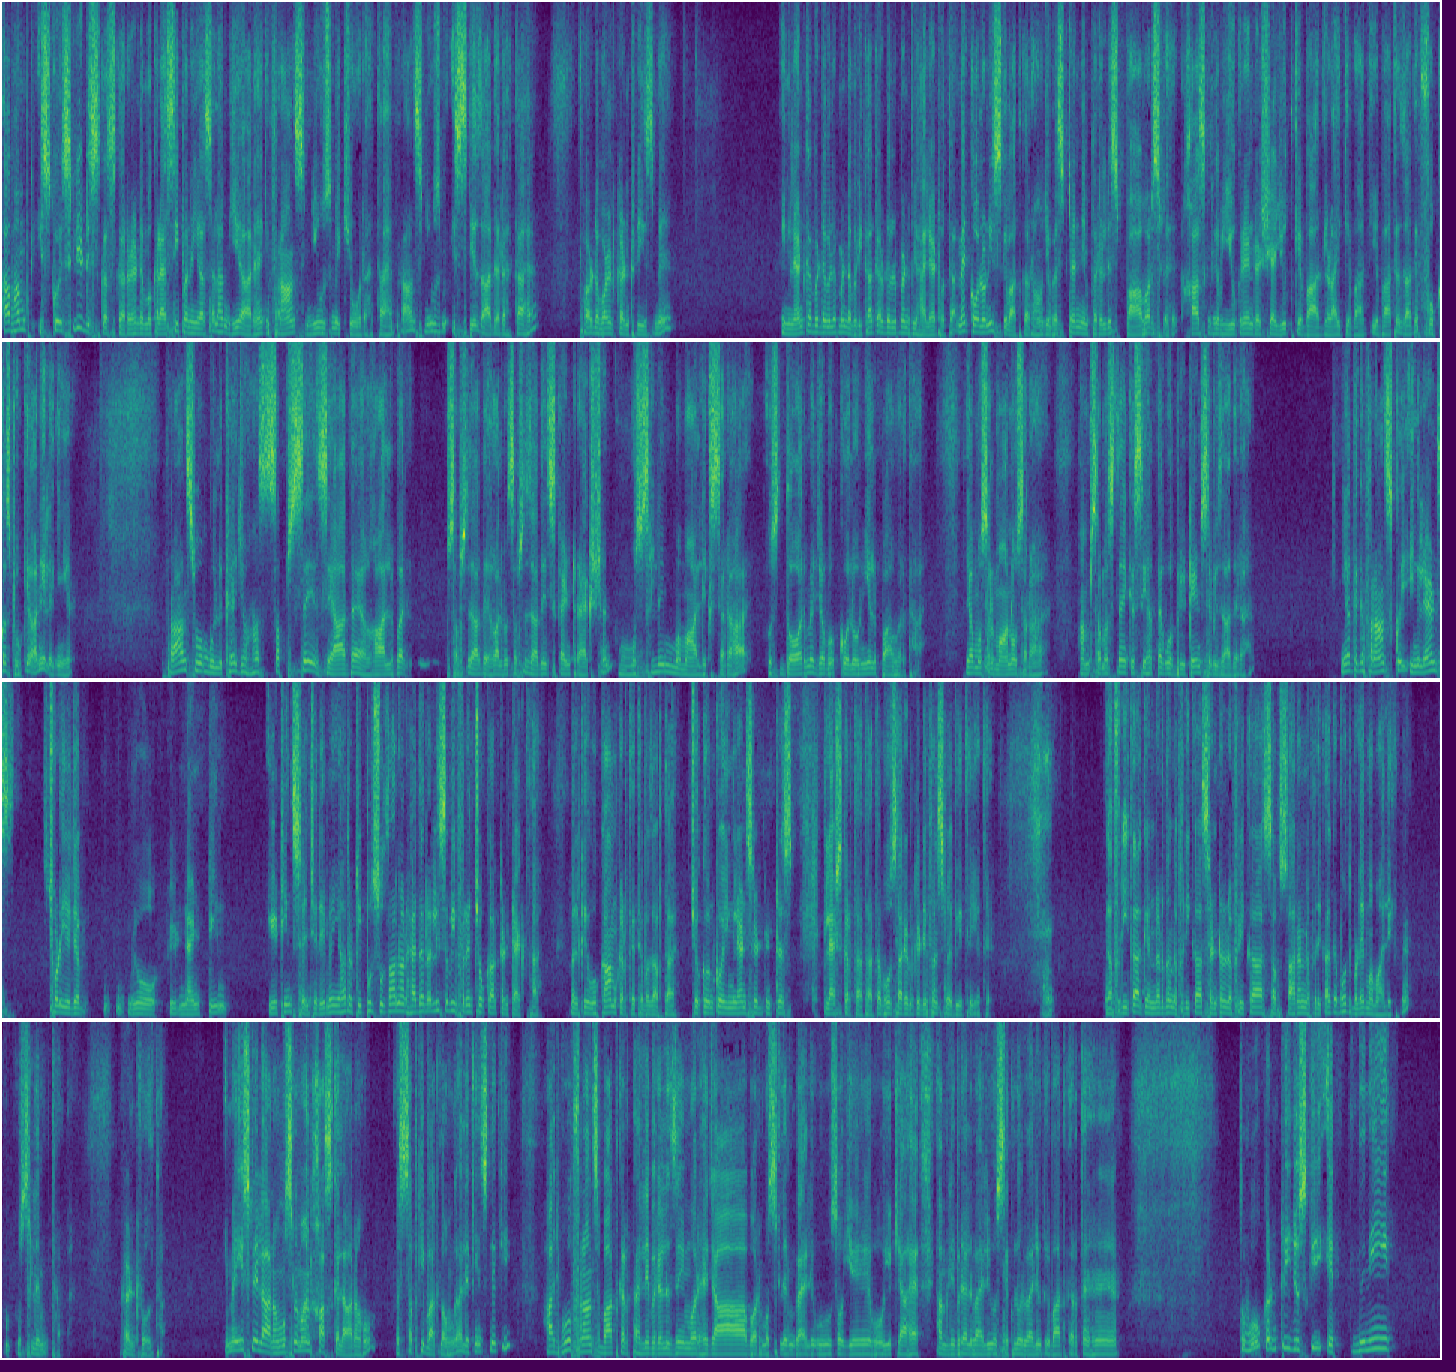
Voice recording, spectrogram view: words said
अब हम इसको इसलिए डिस्कस कर रहे हैं डेमोक्रेसी पर नहीं, असल हम ये आ रहे हैं कि फ्रांस न्यूज़ में क्यों रहता है। फ्रांस न्यूज़ में इसलिए ज़्यादा रहता है थर्ड वर्ल्ड कंट्रीज़ में इंग्लैंड का भी डेवलपमेंट, अमेरिका का डेवलपमेंट भी हाईलाइट होता है। मैं कॉलोनीज़ की बात कर रहा हूँ, जो वेस्टर्न इंपरलिस्ट पावर्स रहे, खास करके यूक्रेन रशिया युद्ध के बाद, लड़ाई के बाद, ये बातें ज़्यादा फोकस्ड होकर आने लगी हैं। फ्रांस वो मुल्क है जहाँ सबसे ज़्यादा गालबन, सबसे ज़्यादा गालबन, सबसे ज़्यादा इसका इंट्रैक्शन मुस्लिम ममालिक से रहा उस दौर में जब वो कॉलोनियल पावर था, या मुसलमानों से रहा हम समझते हैं किसी हद तक वो ब्रिटेन से भी ज़्यादा रहा यहाँ तक कि फ्रांस को इंग्लैंड छोड़िए, जब जो नाइनटीन, एटीन सेंचुरी में यहाँ तो टीपू सुल्तान और हैदर अली से भी फ्रेंचों का कंटैक्ट था, बल्कि वो काम करते थे बजाबता चूँकि उनको इंग्लैंड से इंटरेस्ट क्लैश करता था, तब बहुत सारे उनके डिफेंस में भी थे, ये थे। अफ्रीका के northern Africa central Africa sub Saharan Africa के बहुत बड़े ममालिक में मुस्लिम था कंट्रोल था। मैं इसलिए ला रहा हूँ, मुसलमान ख़ास के ला रहा हूँ, मैं सबकी बात लाऊँगा, लेकिन इसलिए कि आज वो फ्रांस बात करता है लिबरलिज्म और हिजाब और मुस्लिम वैल्यूज़ और ये, वो, ये क्या है? हम लिबरल वैल्यू सेकुलर वैल्यू की बात करते हैं। तो वो कंट्री जिसकी इतनी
